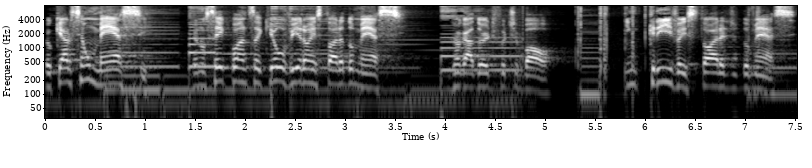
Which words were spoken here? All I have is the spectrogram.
Eu quero ser um Messi. Eu não sei quantos aqui ouviram a história do Messi jogador de futebol. Incrível a história do Messi.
